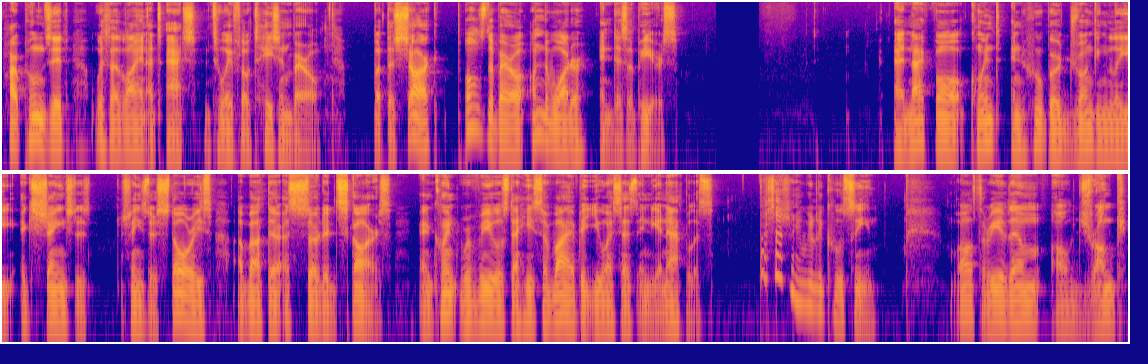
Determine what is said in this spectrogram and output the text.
Harpoons it with a line attached to a flotation barrel, but the shark pulls the barrel underwater and disappears. At nightfall, Quint and Hooper drunkenly exchange, exchange their stories about their asserted scars, and Quint reveals that he survived the USS Indianapolis. That's actually a really cool scene. All three of them, all drunk,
